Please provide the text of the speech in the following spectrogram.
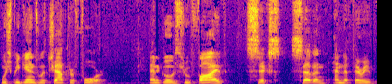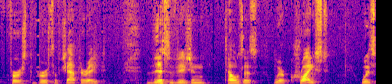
which begins with chapter 4, and it goes through 5, 6, 7, and the very first verse of chapter 8. This vision tells us where Christ was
